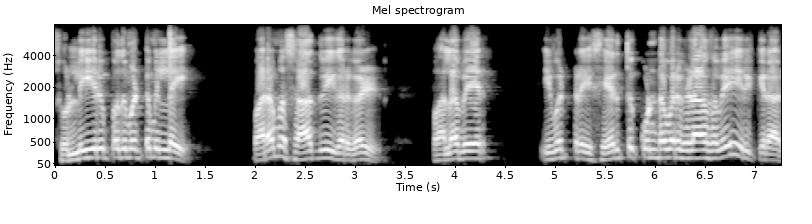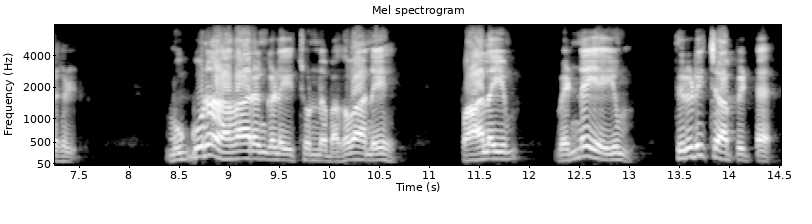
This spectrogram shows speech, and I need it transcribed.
சொல்லியிருப்பது மட்டுமில்லை. பரம சாத்விகர்கள் பல பேர் இவற்றை சேர்த்து கொண்டவர்களாகவே இருக்கிறார்கள். முக்குண ஆகாரங்களை சொன்ன பகவானே பாலையும் வெண்ணையையும் திருடிச் சாப்பிட்ட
